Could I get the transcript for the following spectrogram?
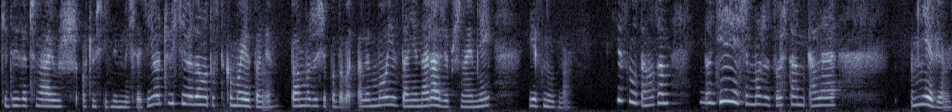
kiedy zaczyna już o czymś innym myśleć. I oczywiście wiadomo, to jest tylko moje zdanie. Wam może się podobać, ale moje zdanie, na razie przynajmniej, jest nudna. Jest nudna, no tam, no dzieje się może coś tam, ale nie wiem.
